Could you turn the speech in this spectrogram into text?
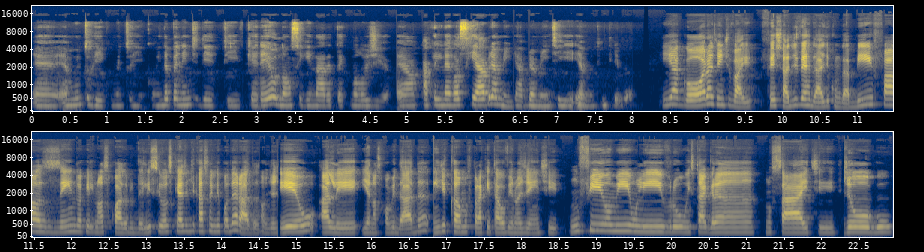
é, é, muito rico, muito rico. Independente de, de, querer ou não seguir na área de tecnologia. É aquele negócio que abre a mente, abre a mente e é muito incrível. E agora a gente vai fechar de verdade com Gabi, fazendo aquele nosso quadro delicioso que é as indicações empoderadas, onde eu, a Lê e a nossa convidada indicamos para quem está ouvindo a gente um filme, um livro, um Instagram, um site, jogo,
